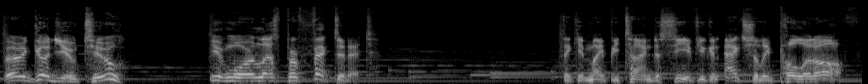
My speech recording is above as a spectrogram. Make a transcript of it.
Very good, you two. You've more or less perfected it. Think it might be time to see if you can actually pull it off.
